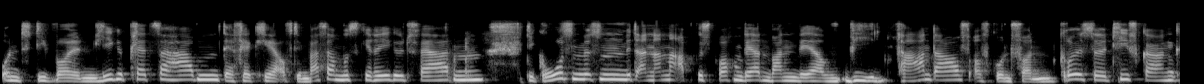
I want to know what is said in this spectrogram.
und die wollen Liegeplätze haben. Der Verkehr auf dem Wasser muss geregelt werden. Die Großen müssen miteinander abgesprochen werden, wann wer wie fahren darf aufgrund von Größe, Tiefgang.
